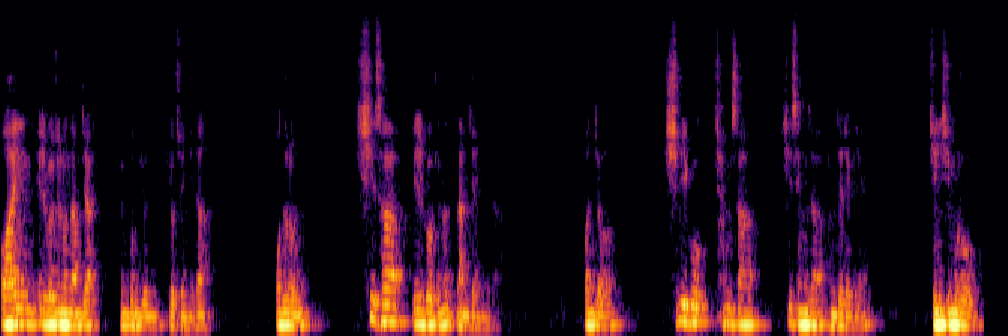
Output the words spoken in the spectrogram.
와인 읽어주는 남자 김동준 교수입니다. 오늘은 시사 읽어주는 남자입니다. 먼저 12구 참사 희생자 분들에게 진심으로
